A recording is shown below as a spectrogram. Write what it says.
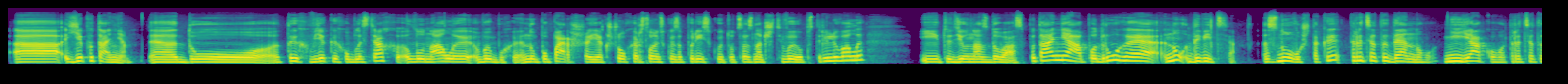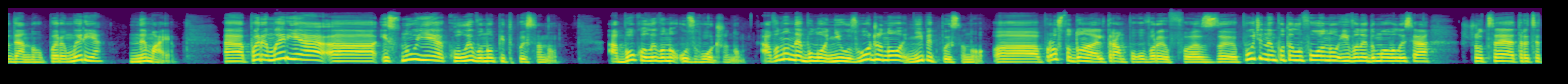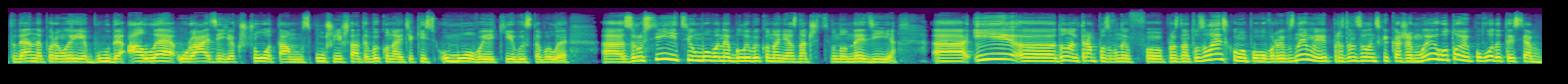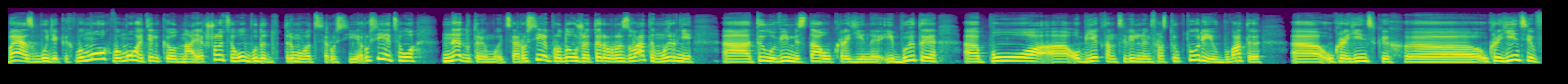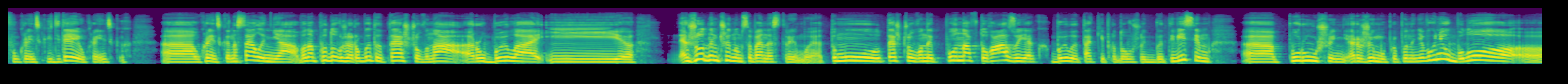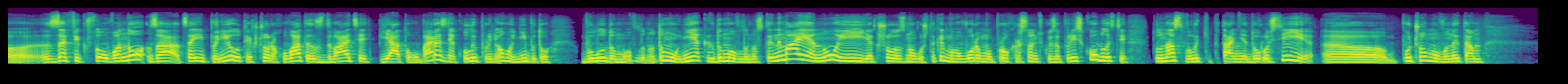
Е, є питання е, до тих, в яких областях лунали вибухи. Ну, по-перше, якщо Херсонською, Запорізькою, то це значить ви обстрілювали. І тоді у нас до вас питання. А по-друге, ну дивіться, знову ж таки, 30-денного, ніякого 30-денного перемир'я немає. Е, перемир'я е, існує, коли воно підписано. Або коли воно узгоджено. А воно не було ні узгоджено, ні підписано. Е, просто Дональд Трамп поговорив з Путіним по телефону, і вони домовилися, що це 30-денне перемир'я буде. Але у разі, якщо там Сполучені Штати виконають якісь умови, які виставили е, з Росії, ці умови не були виконані, а значить воно не діє. Е, і е, Дональд Трамп позвонив президенту Зеленському, поговорив з ним. І президент Зеленський каже: Ми готові погодитися без будь-яких вимог. Вимога тільки одна: якщо цього буде дотримуватися Росія. Росія цього не дотримується. Росія продовжує тероризувати мирні е, тилові міста України і бити е, по е, об'єктам цивільної інфраструктури і вбивати е, українських е, українців, українських дітей, українських е, українське населення. Вона продовжує робити те, що вона робила і. Жодним чином себе не стримує. Тому те, що вони по Нафтогазу як били, так і продовжують бити. Вісім е, порушень режиму припинення вогню було е, зафіксовано за цей період, якщо рахувати з 25 березня, коли про нього нібито було домовлено. Тому ніяких домовленостей немає. Ну і якщо знову ж таки ми говоримо про Херсонську і Запорізьку області, то у нас великі питання до Росії, е, по чому вони там.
